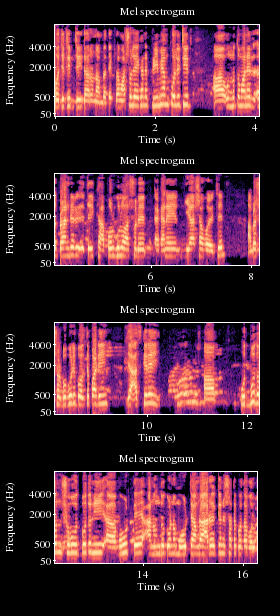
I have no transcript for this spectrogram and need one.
পজিটিভ যেই ধারণা আমরা দেখলাম। আসলে এখানে প্রিমিয়াম কোয়ালিটির উন্নত মানের ব্র্যান্ডের যে কাপড়গুলো আসলে এখানে নিয়ে আসা হয়েছে, আমরা সর্বোপরি বলতে পারি যে আজকের এই উদ্বোধন, শুভ উদ্বোধনী মুহূর্তে আনন্দগণ মুহূর্তে আমরা আরও একজনের সাথে কথা বলব।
